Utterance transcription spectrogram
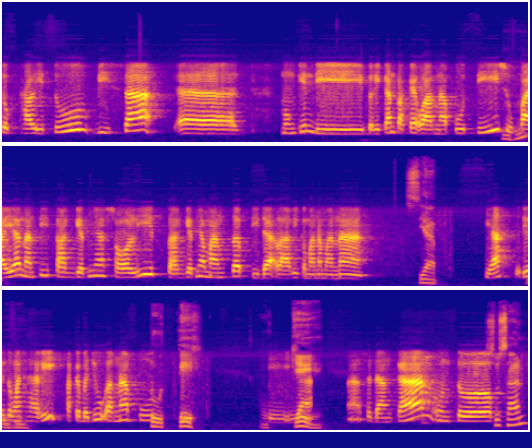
Untuk hal itu bisa eh, mungkin diberikan pakai warna putih supaya nanti targetnya solid, targetnya mantep, tidak lari ke mana-mana. Siap. Ya, jadi untuk Mas Hari pakai baju warna putih. Putih. Oke. Iya. Nah, sedangkan untuk Susan?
